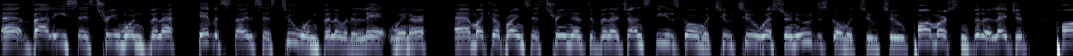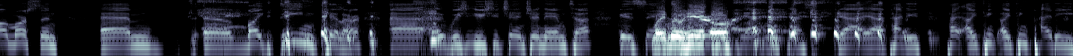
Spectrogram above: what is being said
uh, Valley says 3 1 Villa. David Style says 2 1 Villa with a late winner. Uh, Michael O'Brien says 3 0 to Villa. John Steele's going with 2 2. Western Ood is going with 2 2. Paul Merson, Villa legend. Paul Merson. Um, uh, Mike Dean killer. Uh, we you should change your name to is my new hero. yeah, yeah, Paddy. Pat, I think I think Paddy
